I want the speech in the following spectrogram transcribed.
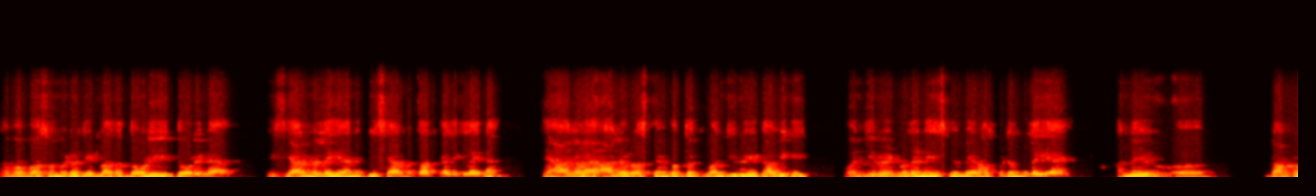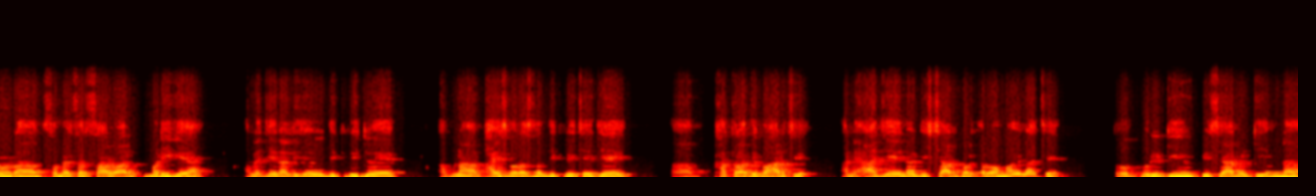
લગભગ બસો મીટર જેટલા તો દોડી, દોડીને પીસીઆરમાં લઈ ગયા અને પીસીઆરમાં તાત્કાલિક લઈને ત્યાં આગળ આગળ રસ્તે તો વન જીરો એટ આવી ગઈ. વન જીરો એટમાં લઈને ઈસ્મી મેયર હોસ્પિટલમાં લઈ ગયા અને ડૉક્ટરોના સમયસર સારવાર મળી ગયા. અને જેના લીધે દીકરી જો એ આપણા અઠ્ઠાવીસ વર્ષની દીકરી છે, જે ખતરાથી બહાર છે અને આજે એના ડિસ્ચાર્જ પણ કરવામાં આવેલા છે. તો પૂરી ટીમ પીસીઆરની ટીમના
